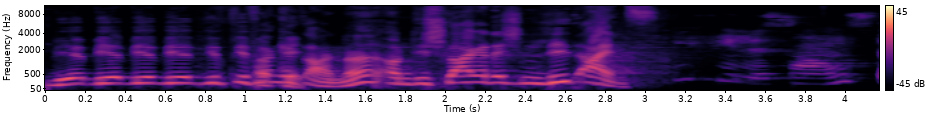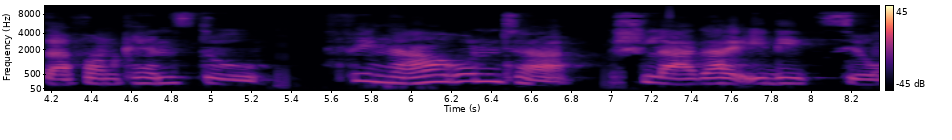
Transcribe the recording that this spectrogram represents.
wir, wir, wir, wir, wir wir fangen Okay. jetzt an, ne? Und die Schlager Edition Lied 1. Wie viele Songs davon kennst du? Finger runter. Schlageredition.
